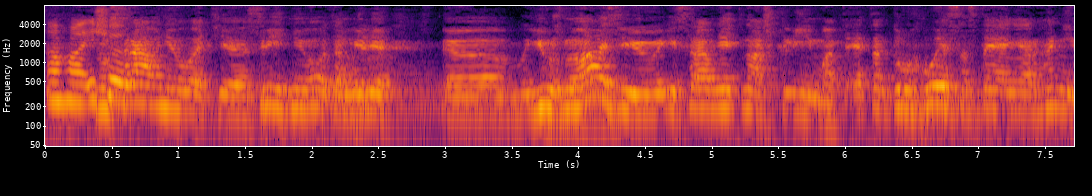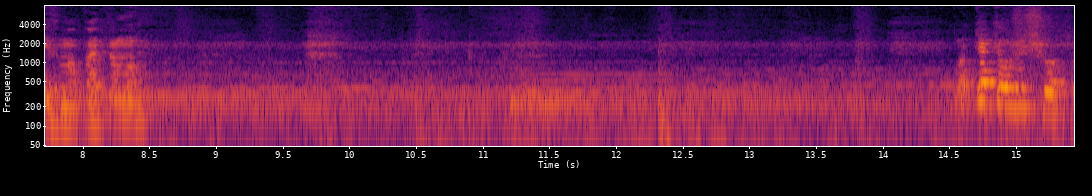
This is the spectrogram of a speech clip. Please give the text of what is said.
Ага, Ну, еще. сравнивать э, среднюю там, или э, Южную Азию и сравнивать наш климат, это другое состояние организма, поэтому... Вот это уже что-то,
